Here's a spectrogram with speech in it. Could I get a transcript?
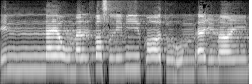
این یوم الفصل میقاتهم اجمعین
